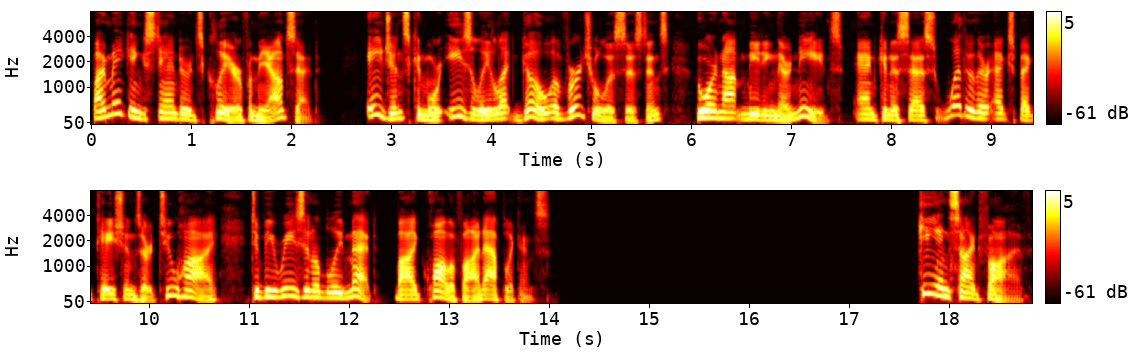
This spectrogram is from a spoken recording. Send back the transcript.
By making standards clear from the outset, agents can more easily let go of virtual assistants who are not meeting their needs and can assess whether their expectations are too high to be reasonably met by qualified applicants. Key Insight 5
